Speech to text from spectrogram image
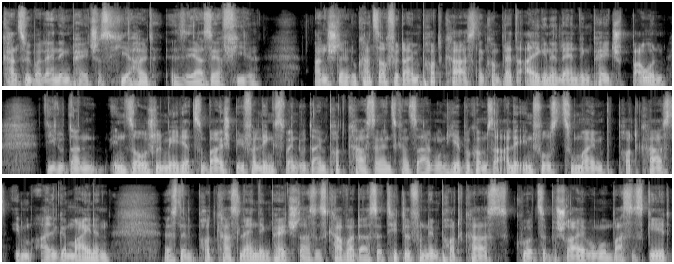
kannst du über Landingpages hier halt sehr, sehr viel anstellen. Du kannst auch für deinen Podcast eine komplett eigene Landingpage bauen, die du dann in Social Media zum Beispiel verlinkst, wenn du deinen Podcast erwähnst, kannst sagen, und hier bekommst du alle Infos zu meinem Podcast im Allgemeinen. Das ist eine Podcast Landingpage, da ist das Cover, da ist der Titel von dem Podcast, kurze Beschreibung, um was es geht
